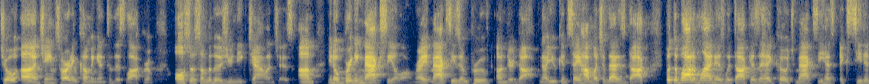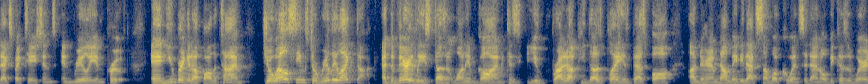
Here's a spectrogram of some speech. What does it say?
Joe uh, James Harden coming into this locker room, also some of those unique challenges. Um, you know, bringing Maxey along, right? Maxey's improved under Doc. Now you could say how much of that is Doc, but the bottom line is with Doc as a head coach, Maxey has exceeded expectations and really improved. And you bring it up all the time. Joel seems to really like Doc. At the very least, doesn't want him gone because you brought it up. He does play his best ball under him. Now, maybe that's somewhat coincidental because of where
